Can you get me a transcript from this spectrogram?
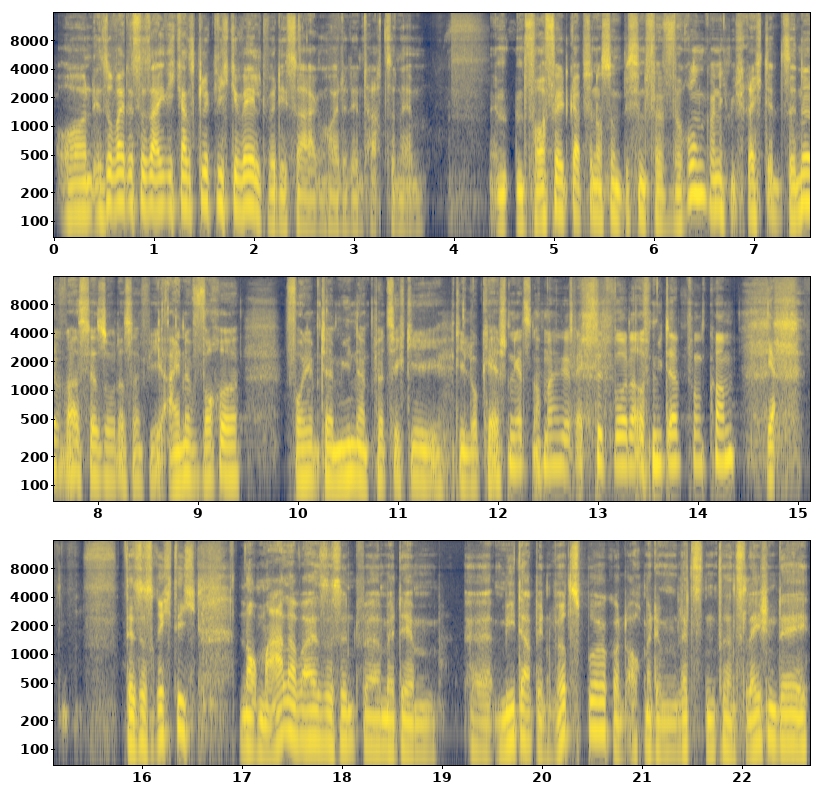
Und insoweit ist es eigentlich ganz glücklich gewählt, würde ich sagen, heute den Tag zu nehmen. Im, Im, Vorfeld gab es ja noch so ein bisschen Verwirrung. Wenn ich mich recht entsinne, war es ja so, dass irgendwie eine Woche vor dem Termin dann plötzlich die, die Location jetzt nochmal gewechselt wurde auf meetup.com. Ja. Das ist richtig. Normalerweise sind wir mit dem äh, Meetup in Würzburg und auch mit dem letzten Translation Day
